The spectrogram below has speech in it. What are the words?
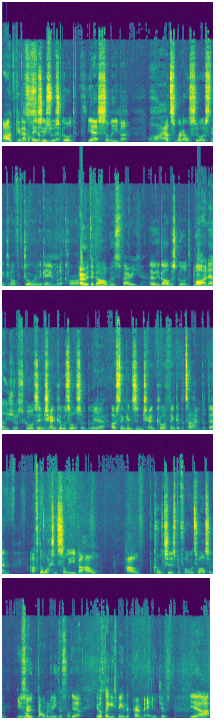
I'd give it to Gabriel Jesus Saliba. was good. Yeah, Saliba. Oh, I had someone else who I was thinking of during the game, but I can't. Odegaard was very. Good. Odegaard was good. Martinelli should have scored. Zinchenko was also good. Yeah. I was thinking Zinchenko, I think, at the time, but then after watching Saliba, how how cultured his performance was, and he He's looked, so dominant. He just looked. yeah, He looks like he's been in the Prem for ages. yeah,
